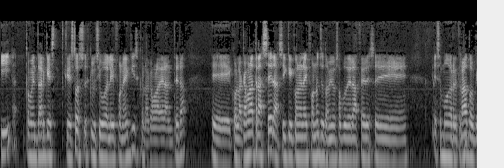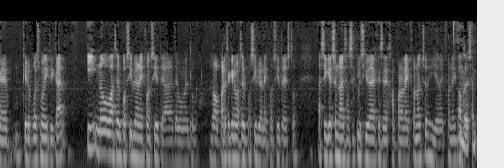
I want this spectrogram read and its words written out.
Y comentar que, que esto es exclusivo del iPhone X con la cámara delantera. Eh, con la cámara trasera, así que con el iPhone 8 también vas a poder hacer ese, ese modo de retrato que, que lo puedes modificar. y no va a ser posible en iPhone 7 de momento. No, parece que no va a ser posible en iPhone 7 esto. Así que es una de esas exclusividades que se dejan para el iPhone 8 y el iPhone X. Hombre, siem-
